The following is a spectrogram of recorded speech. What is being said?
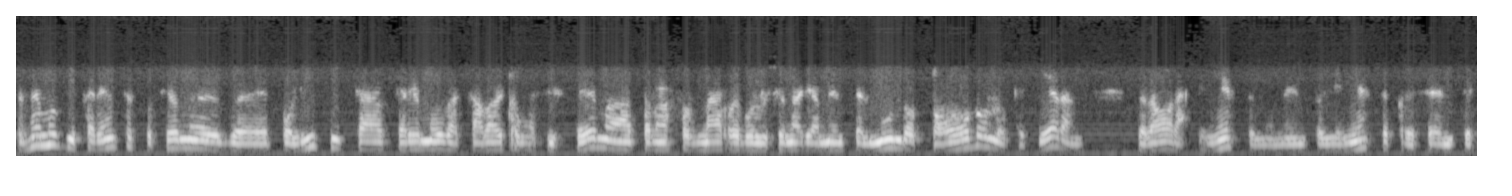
tenemos diferentes posiciones de política, queremos acabar con el sistema, transformar revolucionariamente el mundo, todo lo que quieran. Pero ahora, en este momento y en este presente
